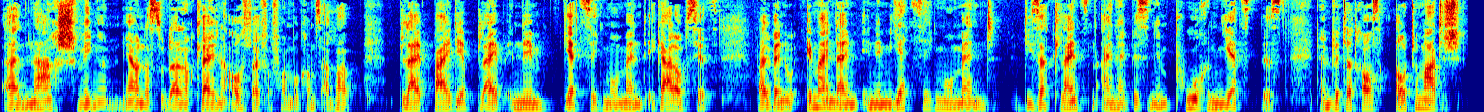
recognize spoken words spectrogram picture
äh, nachschwingen, ja, und dass du da noch kleine Ausläufer von bekommst. Aber bleib bei dir, bleib in dem jetzigen Moment. Egal ob es jetzt, weil wenn du immer in deinem, in dem jetzigen Moment dieser kleinsten Einheit bist, in dem puren Jetzt bist, dann wird daraus automatisch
